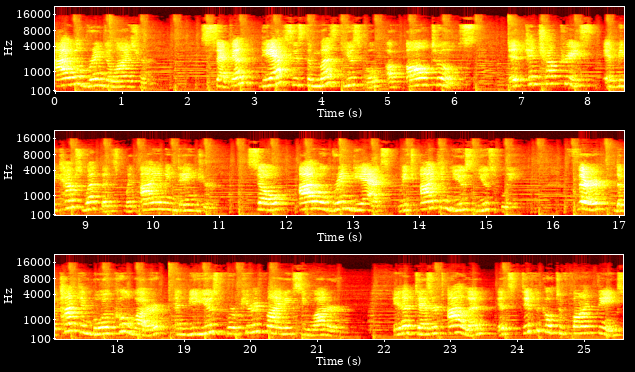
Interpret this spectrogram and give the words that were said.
I will bring the lantern. Second, the axe is the most useful of all tools. It can chop trees, it becomes weapons when I am in danger. So, I will bring the axe which I can use usefully. Boil cool water and be used for purifying seawater. In a desert island, it's difficult to find things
